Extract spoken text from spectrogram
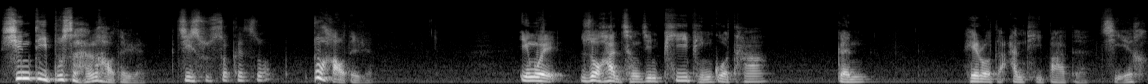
心地不是很好的人，技术说可以说不好的人。因为若汉曾经批评过她跟黑洛德安提巴的结合。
